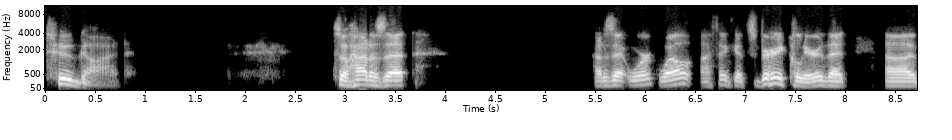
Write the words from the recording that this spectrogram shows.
to God. So how does that how does that work? Well, I think it's very clear that uh,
